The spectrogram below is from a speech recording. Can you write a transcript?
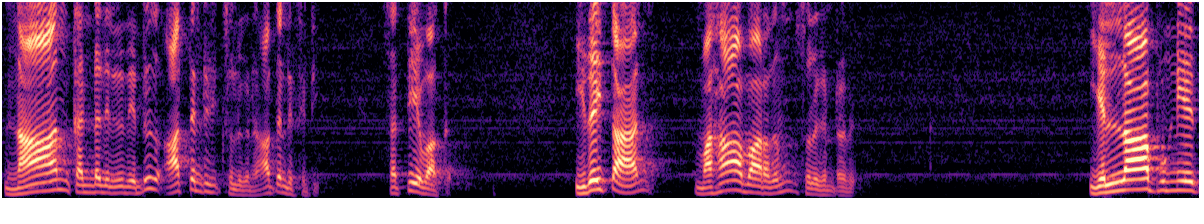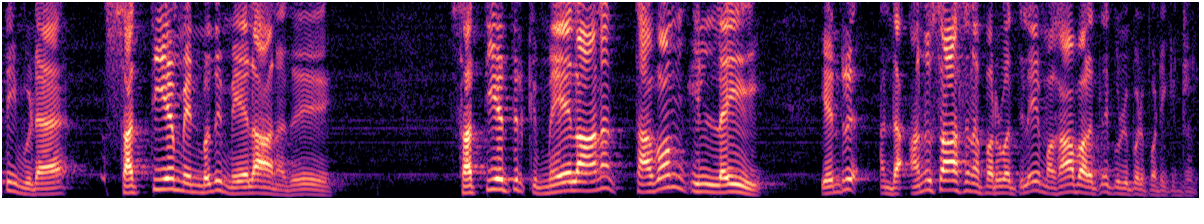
நான் கண்டதிலிருந்து என்று ஆத்தென்டிசிட்டி சொல்லுகின்றார் ஆத்தென்டிசிட்டி சத்திய வாக்கு. இதைத்தான் மகாபாரதம் சொல்லுகின்றது. எல்லா புண்ணியத்தையும் விட சத்தியம் என்பது மேலானது. சத்தியத்திற்கு மேலான தவம் இல்லை என்று அந்த அனுசாசன பருவத்திலே மகாபாரதத்தில் குறிப்பிடப்படுகின்றது.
